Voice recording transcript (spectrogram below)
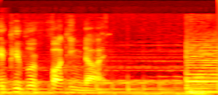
and people are fucking dying.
